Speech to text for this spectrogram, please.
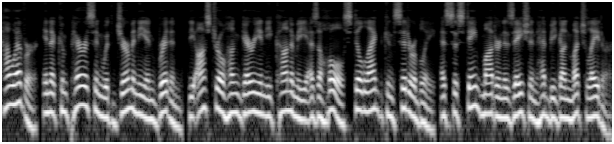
However, in a comparison with Germany and Britain, the Austro-Hungarian economy as a whole still lagged considerably, as sustained modernization had begun much later.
